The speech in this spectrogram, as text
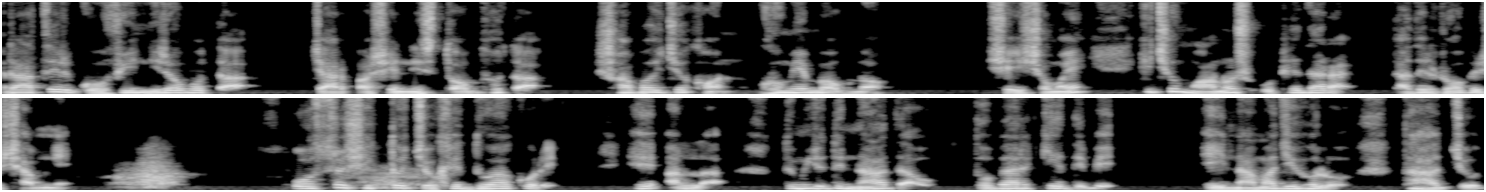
রাতের গভীর নীরবতা, চারপাশে নিস্তব্ধতা, সবাই যখন ঘুমে মগ্ন, সেই সময়ে কিছু মানুষ উঠে দাঁড়ায় তাদের রবের সামনে। অশ্রুসিক্ত চোখে দোয়া করে, হে আল্লাহ, তুমি যদি না দাও, তবে আর কে দেবে? এই নামাজই হলো তাহাজ্জুদ,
